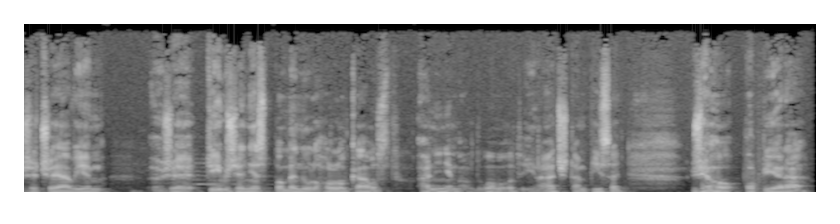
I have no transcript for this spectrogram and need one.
že čo ja viem, že tým, že nespomenul holokaust, ani nemal dôvod ináč tam písať, že ho popiera,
